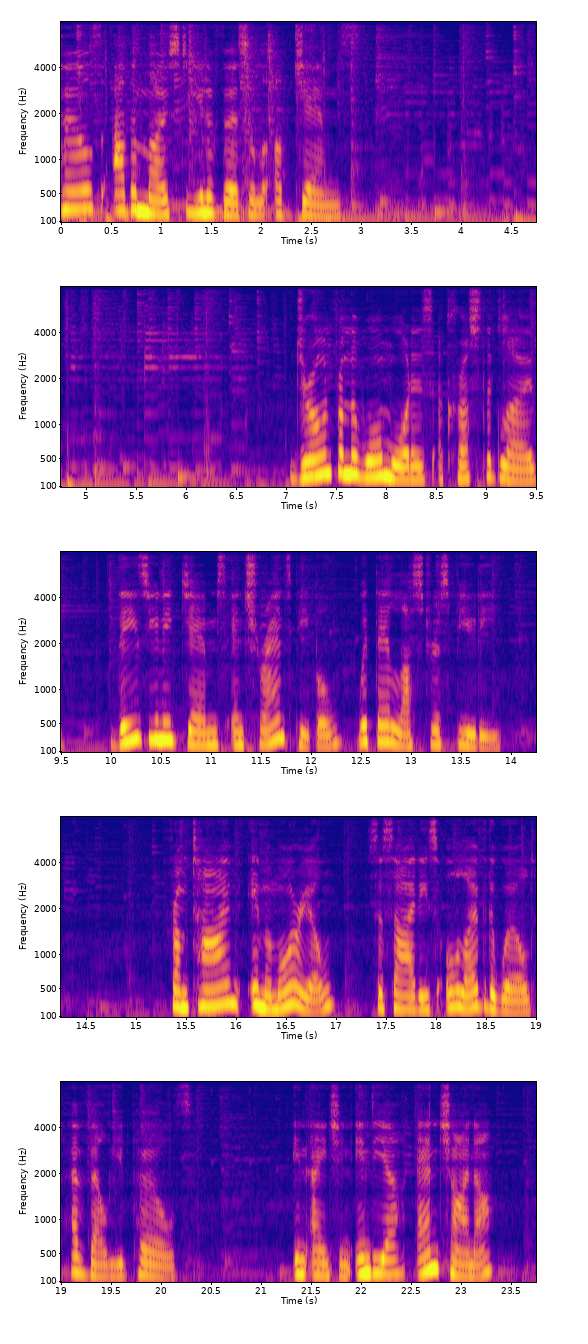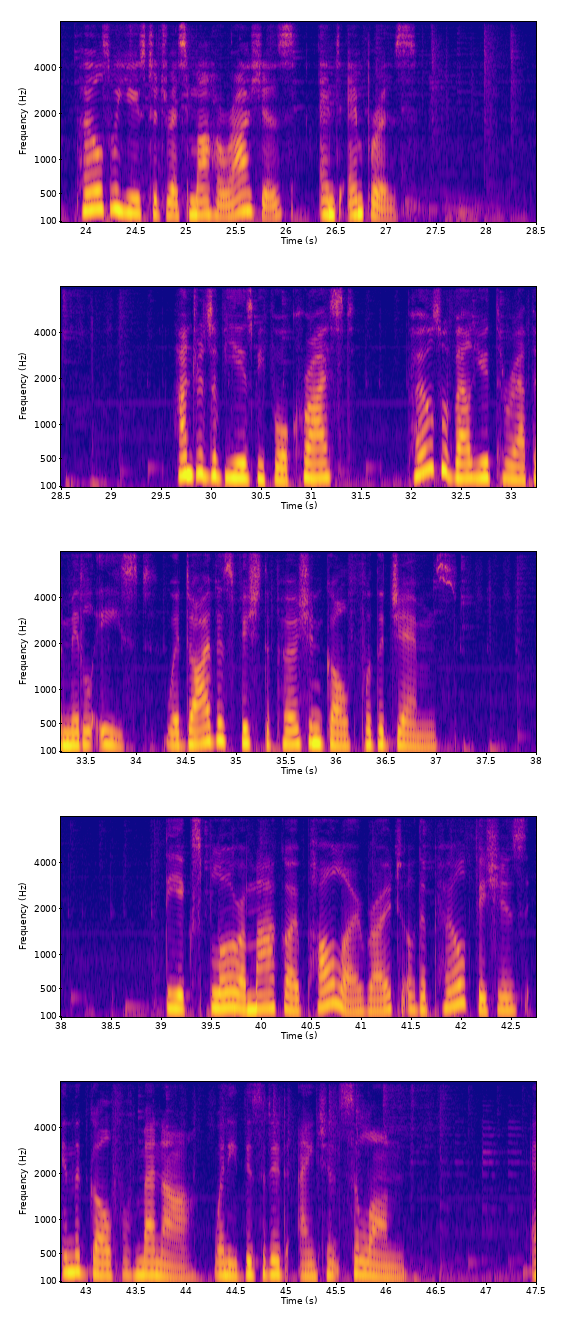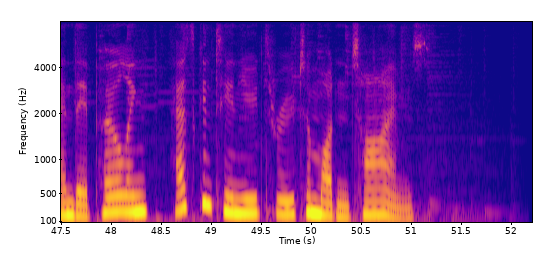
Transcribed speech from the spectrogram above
Pearls are the most universal of gems. Drawn from the warm waters across the globe, these unique gems entrance people with their lustrous beauty. From time immemorial, societies all over the world have valued pearls. In ancient India and China, pearls were used to dress maharajas and emperors. Hundreds of years before Christ, pearls were valued throughout the Middle East, where divers fished the Persian Gulf for the gems. The explorer Marco Polo wrote of the pearl fishers in the Gulf of Mannar when he visited ancient Ceylon. And their pearling has continued through to modern times.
